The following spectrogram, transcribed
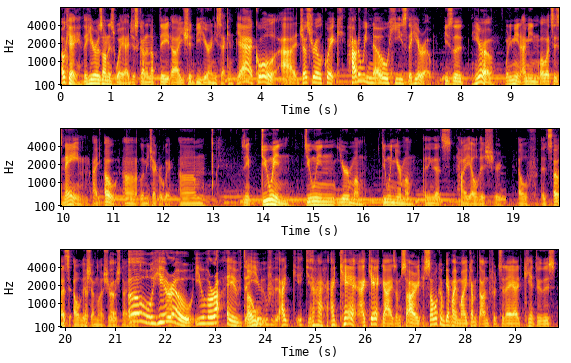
Okay, the hero's on his way. I just got an update. Uh, you should be here any second. Yeah, cool. Uh, just real quick. How do we know he's the hero? He's the hero. What do you mean? I mean, well, what's his name? I oh, uh, let me check real quick. Um, his name Dewin. Dewin your mum. Dewin your mum. I think that's High Elvish or Elf. It's Oh. that's Elvish. I'm not sure which uh, dialect. Oh, hero, you've arrived. Oh. You've, I, I can't, I can't, guys. I'm sorry. Someone come get my mic. I'm done for today. I can't do this.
